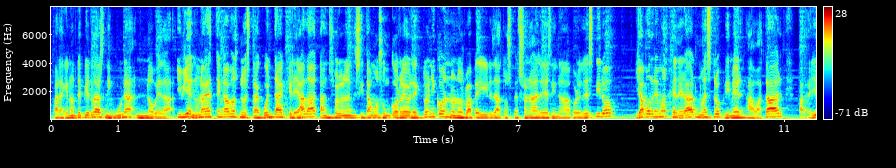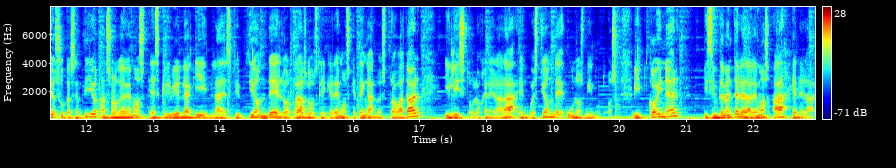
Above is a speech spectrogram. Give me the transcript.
para que no te pierdas ninguna novedad. Y bien, una vez tengamos nuestra cuenta creada, tan solo necesitamos un correo electrónico, no nos va a pedir datos personales ni nada por el estilo, ya podremos generar nuestro primer avatar. Para ello es súper sencillo, tan solo debemos escribirle aquí la descripción de los rasgos que queremos que tenga nuestro avatar y listo, lo generará en cuestión de unos minutos. Bitcoiner y simplemente le daremos a generar.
